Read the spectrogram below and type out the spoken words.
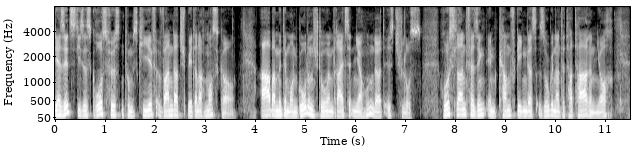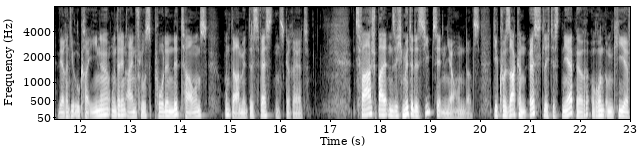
Der Sitz dieses Großfürstentums Kiew wandert später nach Moskau. Aber mit dem Mongolensturm im 13. Jahrhundert ist Schluss. Russland versinkt im Kampf gegen das sogenannte Tatarenjoch, während die Ukraine unter den Einfluss Polen-Litauens und damit des Westens gerät. Zwar spalten sich Mitte des 17. Jahrhunderts die Kosaken östlich des Dnieper rund um Kiew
